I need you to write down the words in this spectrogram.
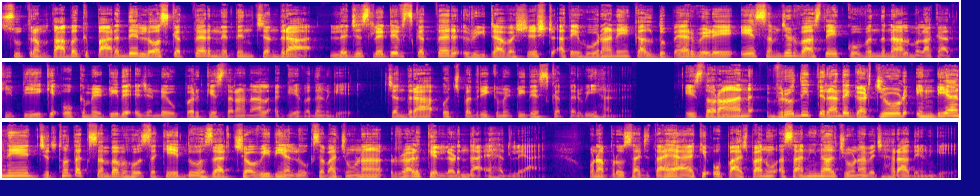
ਸੂਤਰਾਂ ਮੁਤਾਬਕ ਭਾਰਤ ਦੇ ਲਾਅ ਸਕੱਤਰ ਨਿਤਿਨ ਚੰਦਰਾ ਲੈਜਿਸਲੇਟਿਵ ਸਕੱਤਰ ਰੀਟਾ ਵਸ਼ਿਸ਼ਟ ਅਤੇ ਹੋਰਾਂ ਨੇ ਕੱਲ ਦੁਪਹਿਰ ਵੇਲੇ ਇਹ ਸਮਝਣ ਵਾਸਤੇ ਕੋਵਿੰਦ ਨਾਲ ਮੁਲਾਕਾਤ ਕੀਤੀ ਕਿ ਉਹ ਕਮੇਟੀ ਦੇ ਏਜੰਡੇ ਉੱਪਰ ਕਿਸ ਤਰ੍ਹਾਂ ਨਾਲ ਅੱਗੇ ਵਧਣਗੇ। ਚੰਦਰਾ ਉੱਚ ਪੱਧਰੀ ਕਮੇਟੀ ਦੇ ਸਕੱਤਰ ਵੀ ਹਨ। ਇਸ ਦੌਰਾਨ ਵਿਰੋਧੀ ਧਿਰਾਂ ਦੇ ਗੱਠਜੋੜ ਇੰਡੀਆ ਨੇ ਜਿੱਥੋਂ ਤੱਕ ਸੰਭਵ ਹੋ ਸਕੇ 2024 ਦੀਆਂ ਲੋਕ ਸਭਾ ਚੋਣਾਂ ਰਲ ਕੇ ਲੜਨ ਦਾ ਅਹਿਦ ਲਿਆ ਹੈ। ਉਹਨਾਂ ਭਰੋਸਾ ਜਤਾਇਆ ਹੈ ਕਿ ਉਹ ਭਾਜਪਾ ਨੂੰ ਆਸਾਨੀ ਨਾਲ ਚੋਣਾਂ ਵਿੱਚ ਹਰਾ ਦੇਣਗੇ।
